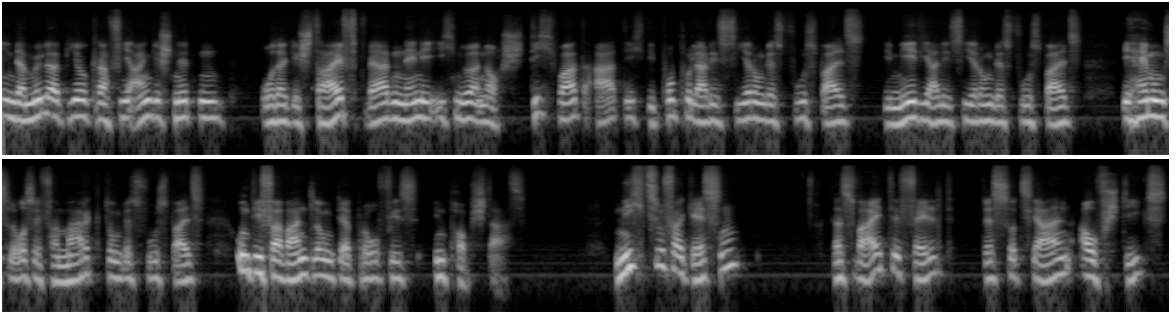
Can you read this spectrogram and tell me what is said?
in der Müller-Biografie angeschnitten oder gestreift werden, nenne ich nur noch stichwortartig die Popularisierung des Fußballs, die Medialisierung des Fußballs, die hemmungslose Vermarktung des Fußballs und die Verwandlung der Profis in Popstars. Nicht zu vergessen das weite Feld des sozialen Aufstiegs,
